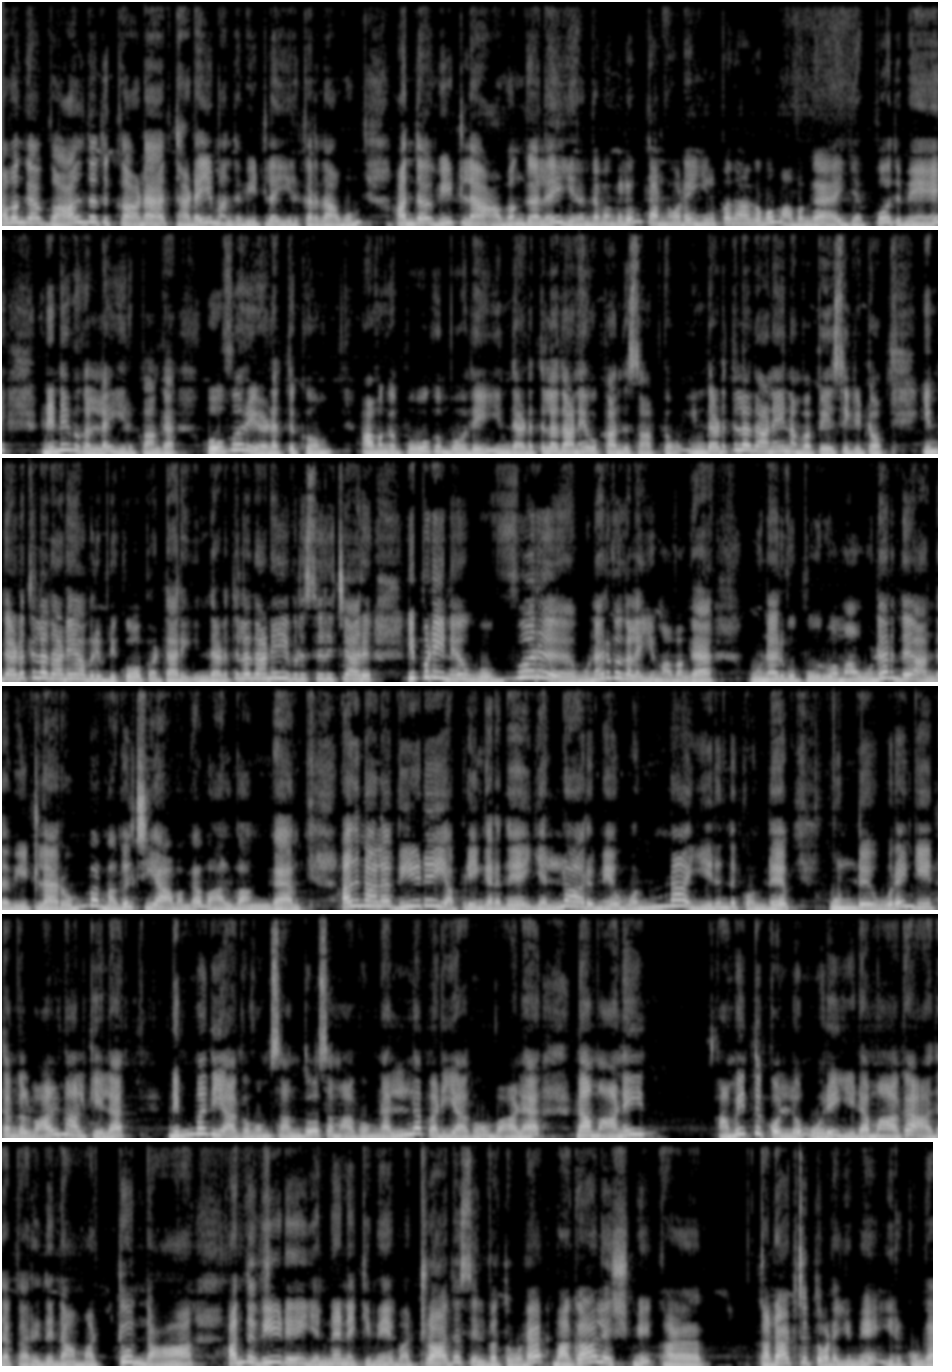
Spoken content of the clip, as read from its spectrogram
அவங்க வாழ்ந்ததுக்கான தடையும் அந்த வீட்டில் இருக்கிறதாவும் அந்த வீட்டில் அவங்களே இறந்தவங்களும் தன்னோட இருப்பதாகவும் அவங்க எப்போதுமே நினைவுகளில் இருப்பாங்க. ஒவ்வொரு இடத்துக்கும் அவங்க போகும்போதே இந்த இடத்துல தானே உட்காந்து சாப்பிட்டோம். இந்த இடத்துல தானே நம்ம பேசிக்கிட்டோம். இந்த இடத்துல தானே அவர் இப்படி கோபப்பட்டார் இந்த இடத்துல தானே இவர் சிரிச்சாரு. இப்படின்னு ஒவ்வொரு உணர்வுகளையும் அவங்க உணர்வு பூர்வமாக உணர்ந்து அந்த வீட்டில் ரொம்ப மகிழ்ச்சியாக அவங்க வாழ்வாங்க. அதனால வீடு அப்படிங்கிறது எல்லாருமே ஒன்றா இருந்து கொண்டு உண்டு உறங்கி தங்கள் வாழ்நாள்கையில் நிம்மதியாகவும் சந்தோஷமாகவும் நல்லபடியாகவும் வாழ நாம் அனை அமைத்து கொள்ளும் ஒரு இடமாக அதை கருதினா மட்டும்தான் அந்த வீடு என்னென்னைக்குமே வற்றாத செல்வத்தோட மகாலட்சுமி க கடாட்சத்தோடையுமே இருக்குங்க.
